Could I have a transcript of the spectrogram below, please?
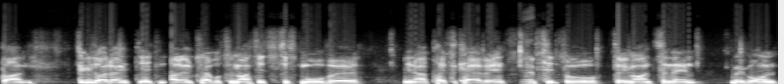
but because I don't, it, I don't travel too much. It's just more of a, you know, place the caravan, Yep. sit for three months, and then move on.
